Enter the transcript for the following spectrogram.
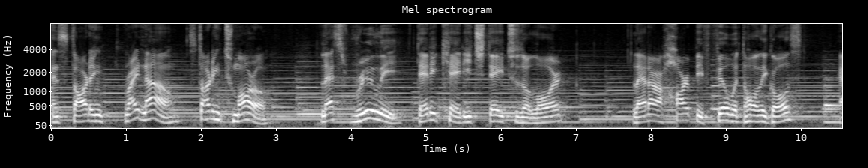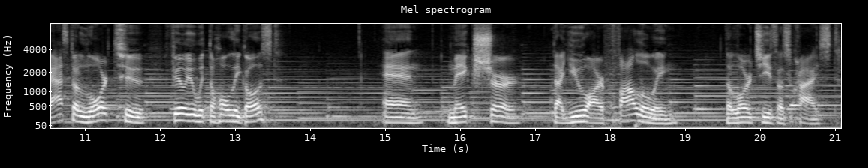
And starting right now, starting tomorrow, let's really dedicate each day to the Lord. Let our heart be filled with the Holy Ghost. Ask the Lord to fill you with the Holy Ghost. And make sure that you are following the Lord Jesus Christ.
